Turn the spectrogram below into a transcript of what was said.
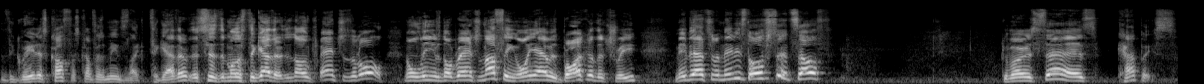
the greatest kafas. Kafas means like together. This is the most together. There's no branches at all. No leaves, no branch, nothing. All you have is bark of the tree. Maybe that's what, maybe it's the officer itself. Gemara says, kapes.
